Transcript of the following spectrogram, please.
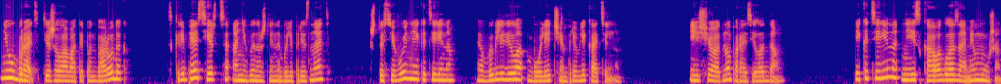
не убрать тяжеловатый подбородок, скрипя сердце, они вынуждены были признать, что сегодня Екатерина выглядела более чем привлекательно. Еще одно поразило дам. Екатерина не искала глазами мужа.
